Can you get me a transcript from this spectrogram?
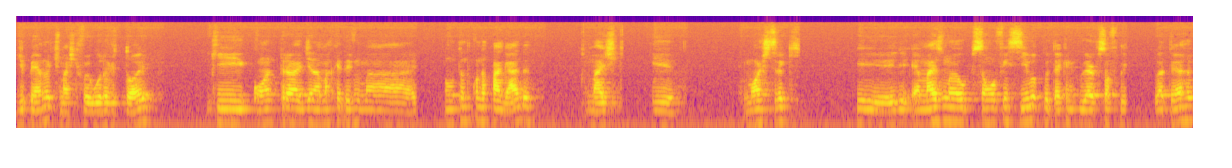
de pênalti, mas que foi o gol da vitória, que contra a Dinamarca teve uma não tanto quanto apagada, mas que mostra que ele é mais uma opção ofensiva para o técnico Gareth Southgate da Inglaterra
